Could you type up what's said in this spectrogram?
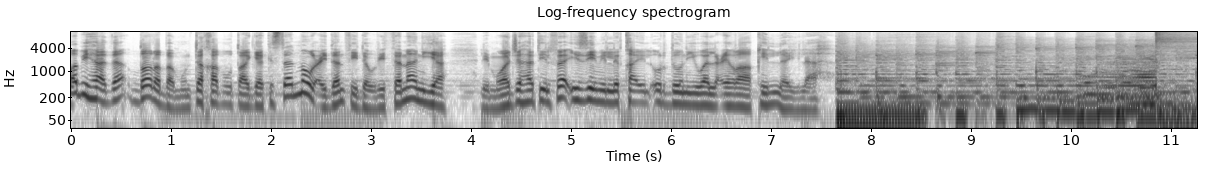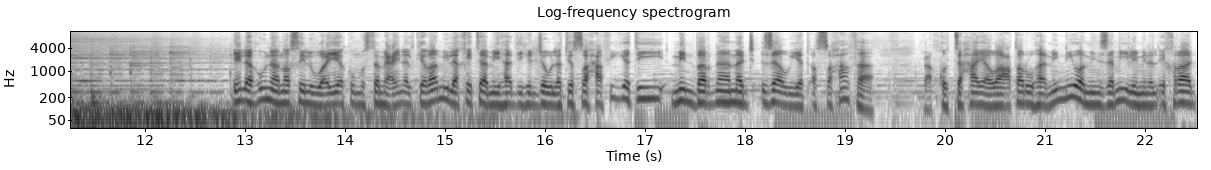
وبهذا ضرب منتخب طاجاكستان موعدا في دور الثمانية لمواجهة الفائز من لقاء الاردن والعراق الليلة. إلى هنا نصل وإياكم مستمعينا الكرام إلى ختام هذه الجولة الصحفية من برنامج زاوية الصحافة. رق التحايا وأعطرها مني ومن زميلي من الإخراج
